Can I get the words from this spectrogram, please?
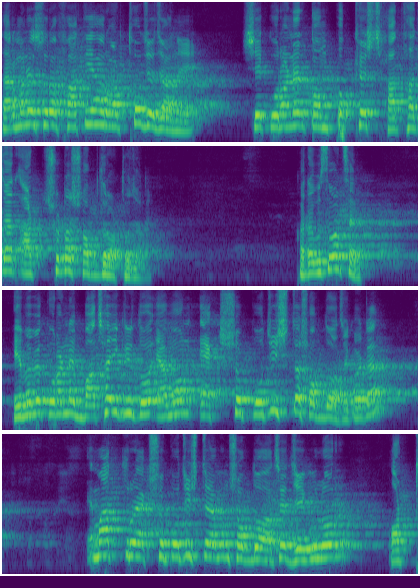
তার মানে সুরা ফাতিহার অর্থ যে জানে, সে কোরআনের কমপক্ষে সাত হাজার আটশোটা শব্দের অর্থ জানে। কথা বুঝতে পারছেন? এভাবে কোরআনে বাছাইকৃত এমন একশো পঁচিশটা শব্দ আছে। কয়টা? মাত্র একশো পঁচিশটা এমন শব্দ আছে যেগুলোর অর্থ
